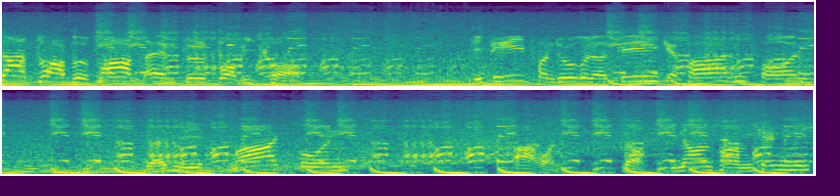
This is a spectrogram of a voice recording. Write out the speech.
Das war The Fast and the Bobby Corp. Gedreht von Turo Lottin, gefahren von weiß Mark und Aaron. So, die Namen haben kennen mich.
